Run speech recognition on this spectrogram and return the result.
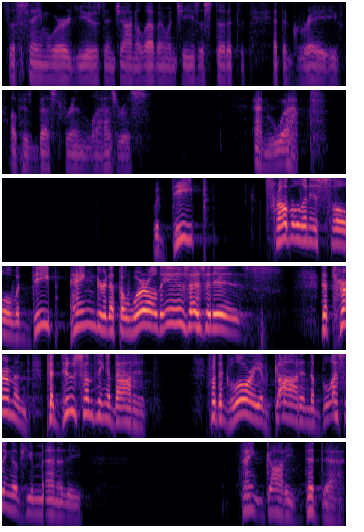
It's the same word used in John 11 when Jesus stood at the, at the grave of his best friend Lazarus and wept with deep trouble in his soul, with deep anger that the world is as it is, determined to do something about it for the glory of God and the blessing of humanity. Thank God he did that.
